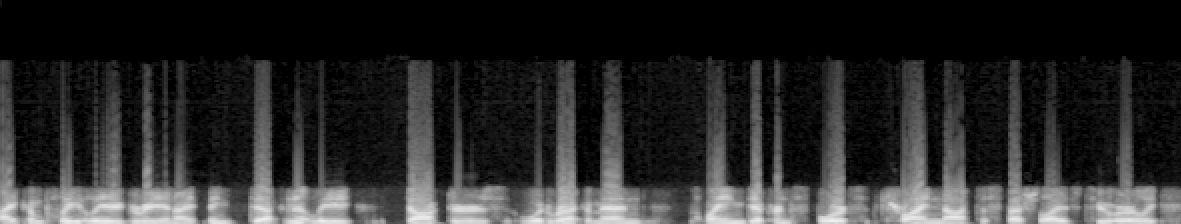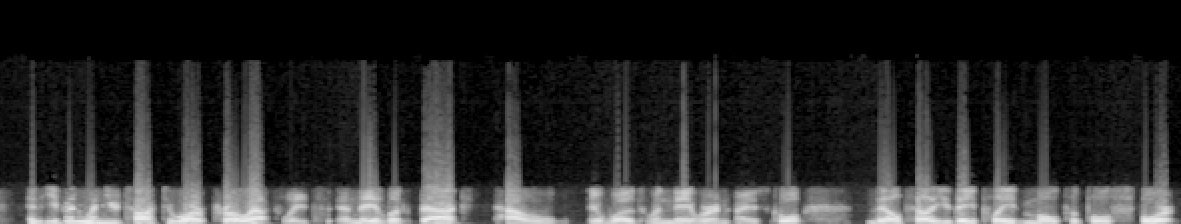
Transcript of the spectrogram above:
I completely agree. And I think definitely doctors would recommend playing different sports, trying not to specialize too early. And even when you talk to our pro athletes and they look back how it was when they were in high school, they'll tell you they played multiple sports.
